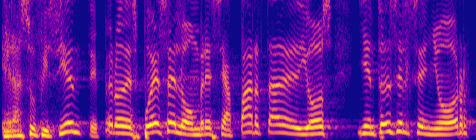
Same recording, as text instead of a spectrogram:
era suficiente. Pero después el hombre se aparta de Dios y entonces el Señor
